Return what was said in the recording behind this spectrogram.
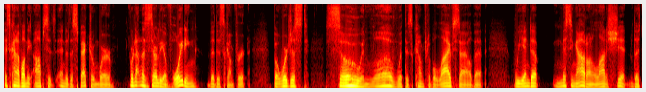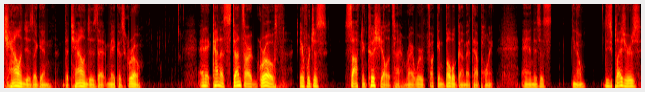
it's kind of on the opposite end of the spectrum where we're not necessarily avoiding the discomfort, but we're just so in love with this comfortable lifestyle that we end up missing out on a lot of shit. The challenges, again, the challenges that make us grow. And it kind of stunts our growth if we're just soft and cushy all the time, right? We're fucking bubblegum at that point. And it's just, you know, these pleasures,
